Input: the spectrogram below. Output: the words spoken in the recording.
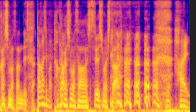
高島さんでした。高島、高高島さん、失礼しました。はい。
